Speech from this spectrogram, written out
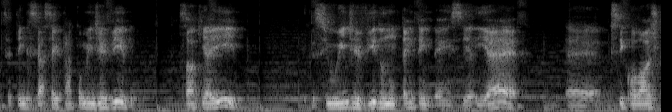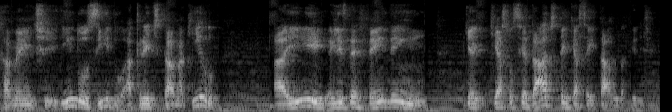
Você tem que se aceitar como indivíduo. Só que aí, se o indivíduo não tem tendência e é, é psicologicamente induzido a acreditar naquilo, aí eles defendem que, que a sociedade tem que aceitá-lo daquele jeito.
